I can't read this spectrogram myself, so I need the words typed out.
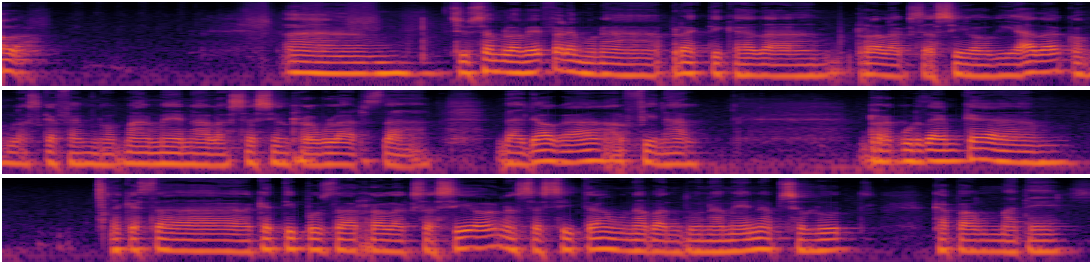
Hola. Uh, si us sembla bé, farem una pràctica de relaxació guiada, com les que fem normalment a les sessions regulars de, de ioga al final. Recordem que aquesta, aquest tipus de relaxació necessita un abandonament absolut cap a un mateix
